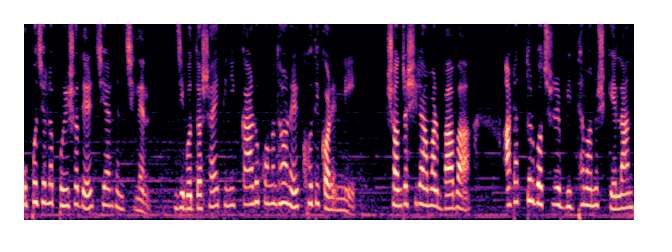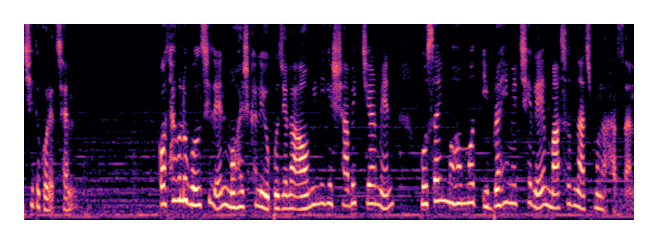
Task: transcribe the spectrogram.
উপজেলা পরিষদের চেয়ারম্যান ছিলেন। জীবদ্দশায় তিনি কারও কোনো ধরনের ক্ষতি করেননি। সন্ত্রাসীরা আমার বাবা আটাত্তর বছরের বৃদ্ধা মানুষকে লাঞ্ছিত করেছেন। কথাগুলো বলছিলেন মহেশখালী উপজেলা আওয়ামী লীগের সাবেক চেয়ারম্যান হোসাইন মোহাম্মদ ইব্রাহিমের ছেলে মাসুদ নাজমুল হাসান।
